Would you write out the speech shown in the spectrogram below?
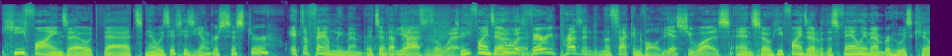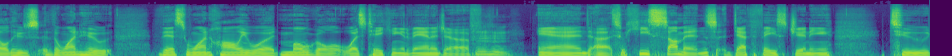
he finds out that now is it his younger sister? It's a family member It's a- that yeah. passes away. So he finds out who was very present in the second volume. Yes, she was. And so he finds out about this family member who was killed, who's the one who this one Hollywood mogul was taking advantage of. Mm-hmm. And uh, so he summons Deathface Ginny to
